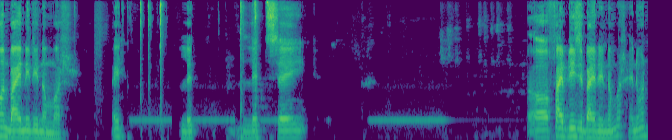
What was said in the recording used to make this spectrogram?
one binary number है लेट लेट्स चाहिँ uh, five digit binary number anyone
